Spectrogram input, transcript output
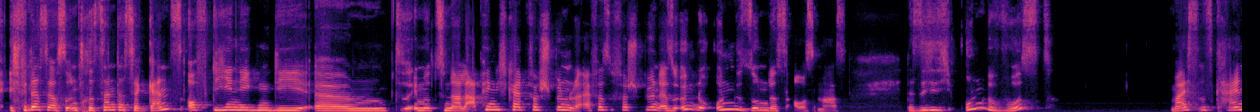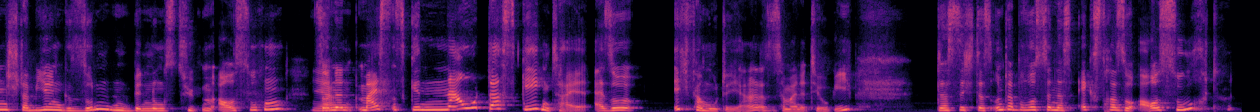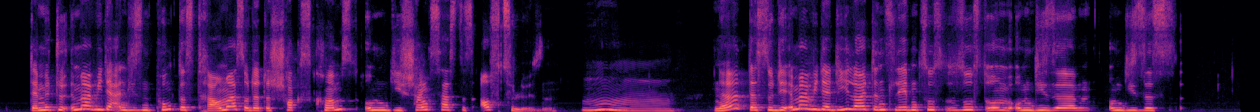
Ich finde das ja auch so interessant, dass ja ganz oft diejenigen, die ähm, so emotionale Abhängigkeit verspüren oder Eifersucht verspüren, also irgendein ungesundes Ausmaß, dass sie sich unbewusst meistens keinen stabilen, gesunden Bindungstypen aussuchen, ja. sondern meistens genau das Gegenteil. Also ich vermute ja, das ist ja meine Theorie, dass sich das Unterbewusstsein das extra so aussucht, damit du immer wieder an diesen Punkt des Traumas oder des Schocks kommst, um die Chance hast, das aufzulösen. Mm. Ne? Dass du dir immer wieder die Leute ins Leben suchst, um, um, diese, um, dieses,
